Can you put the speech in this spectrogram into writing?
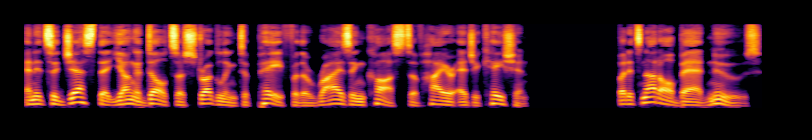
and it suggests that young adults are struggling to pay for the rising costs of higher education. But it's not all bad news.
